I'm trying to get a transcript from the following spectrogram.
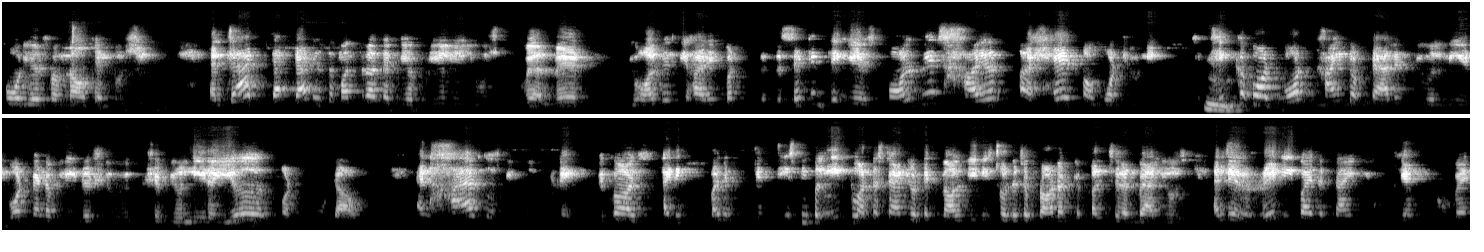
Four years from now can do Z. And that, that, that is the mantra that we have really used well, where you always be hiring. But the second thing is always hire ahead of what you need. So mm. Think about what kind of talent you will need, what kind of leadership you will need a year or two down, and hire those people today. Because I think by the, these people need to understand your technology, needs to understand your product, your culture, and values, and they're ready by the time you get to when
